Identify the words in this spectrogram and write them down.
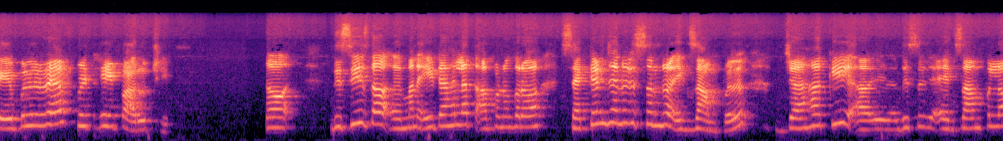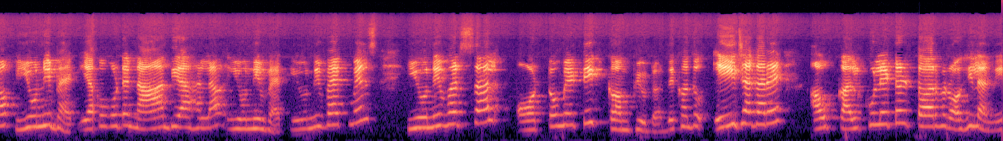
ଟେବୁଲରେ ଫିଟ୍ ହେଇପାରୁଛି ତ ଦିସ୍ ଇଜ୍ ଦ ମାନେ ଏଇଟା ହେଲା ଆପଣଙ୍କର ସେକେଣ୍ଡ ଜେନେରେସନର ଏକ୍ଜାମ୍ପଲ୍ ଯାହାକି this is example of UNIVAC ୟାକୁ ଗୋଟେ ନାଁ ଦିଆହେଲା UNIVAC UNIVAC means universal automatic computer ଦେଖନ୍ତୁ ଏଇ ଜାଗାରେ ଆଉ କାଲକୁଲେଟର ଟର୍ମ ରହିଲାନି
